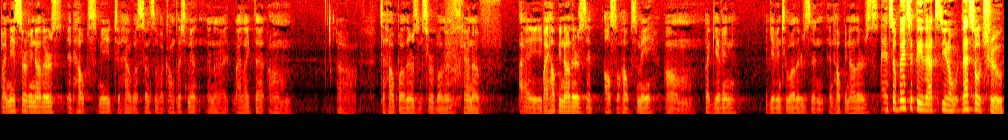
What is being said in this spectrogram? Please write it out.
By me serving others, it helps me to have a sense of accomplishment, and I, I like that. Um, uh, to help others and serve others kind of I, by helping others, it also helps me um, by giving, giving to others and, and helping others. And so basically, that's you know that's so true.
